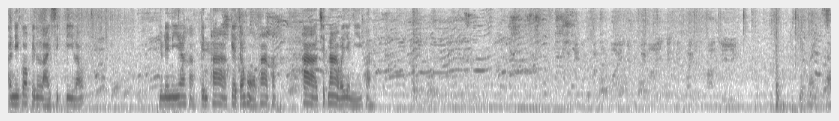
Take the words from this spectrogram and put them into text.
อันนี้ก็เป็นหลายสิบปีแล้ว อยู่ในนี้ค่ะ เป็นผ้าแกจะห่อผ้าค่ะ ผ้าเช็ดหน้าไว้อย่างนี้ค่ะ เก็บไว้สา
